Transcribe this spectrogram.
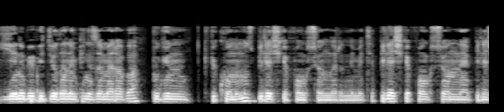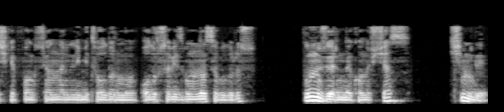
Yeni bir videodan hepinize merhaba. Bugünkü konumuz bileşke fonksiyonların limiti. Bileşke fonksiyon ne? Bileşke fonksiyonların limiti olur mu? Olursa biz bunu nasıl buluruz? Bunun üzerinde konuşacağız. Şimdi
